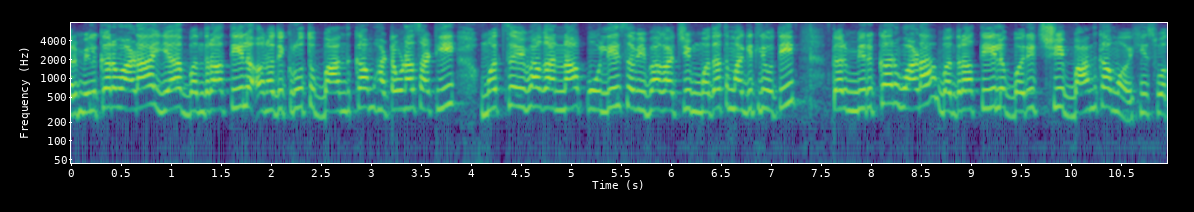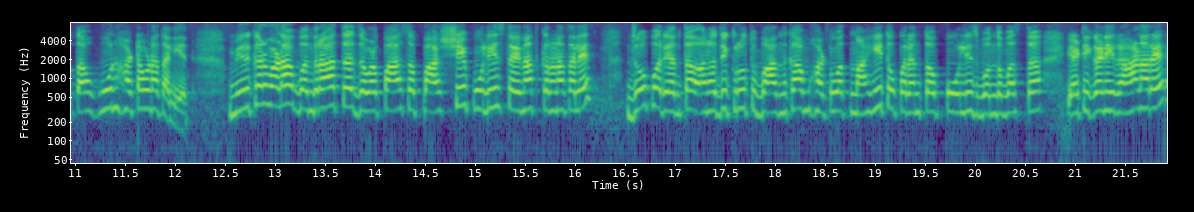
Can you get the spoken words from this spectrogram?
तर मिलकरवाडा या बंदरातील अनधिकृत बांधकाम हटवण्यासाठी मत्स्य विभागांना पोलीस विभागाची मदत मागितली होती. तर मिरकरवाडा बंदरातील बरीचशी बांधकामं ही स्वतःहून हटवण्यात आली आहेत. मिरकरवाडा बंदरात जवळपास पाचशे पोलीस तैनात करण्यात आले जोपर्यंत अनधिकृत बांधकाम हटवत नाही तोपर्यंत पोलीस बंदोबस्त या ठिकाणी राहणार आहे.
